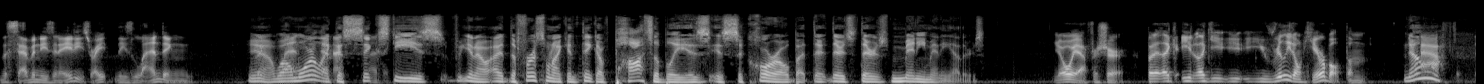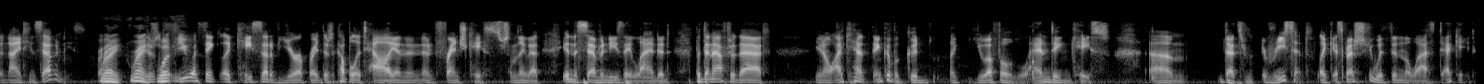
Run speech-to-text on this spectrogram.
the 70s and 80s, right? These landing. Yeah, well, more like a '60s. You know, I, the first one I can think of possibly is is Socorro, but there, there's there's many many others. Oh yeah, for sure. But like you like you you you really don't hear about them No, after the 1970s. Right, Right, right. There's What- a few, I think, like cases out of Europe, right? There's a couple Italian and, and French cases or something that in the 70s they landed, but then after that, you know, I can't think of a good like UFO landing case um, that's recent, like especially within the last decade.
